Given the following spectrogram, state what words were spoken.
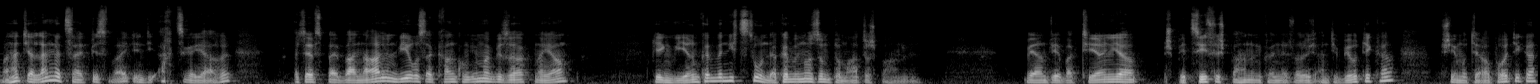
Man hat ja lange Zeit bis weit in die 80er Jahre, selbst bei banalen Viruserkrankungen, immer gesagt, naja, gegen Viren können wir nichts tun, da können wir nur symptomatisch behandeln. Während wir Bakterien ja spezifisch behandeln können, etwa durch Antibiotika, Chemotherapeutika,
